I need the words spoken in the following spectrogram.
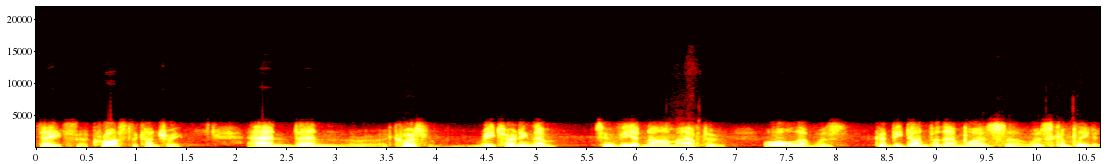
States, across the country, and then, of course, returning them to Vietnam after all that was could be done for them was uh, was completed.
